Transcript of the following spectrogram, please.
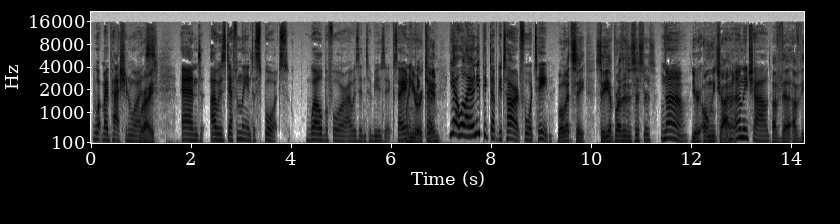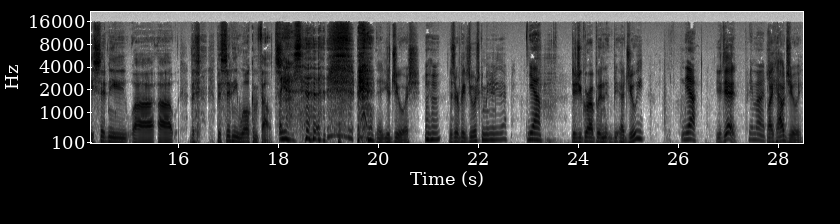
what my passion was. Right. And I was definitely into sports well before I was into music. So I When only you were a picked up- kid? yeah, well, I only picked up guitar at 14. Well, let's see. So you have brothers and sisters. No, no. You're only I'm child an only child. of the of the Sydney uh, uh, the the Sydney Wilkenfelds. Yes. Uh, You're Jewish. Mm-hmm. Is there a big Jewish community there? yeah. Did you grow up in uh, Jewy? Yeah, You did. pretty much. Like how Jewy?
